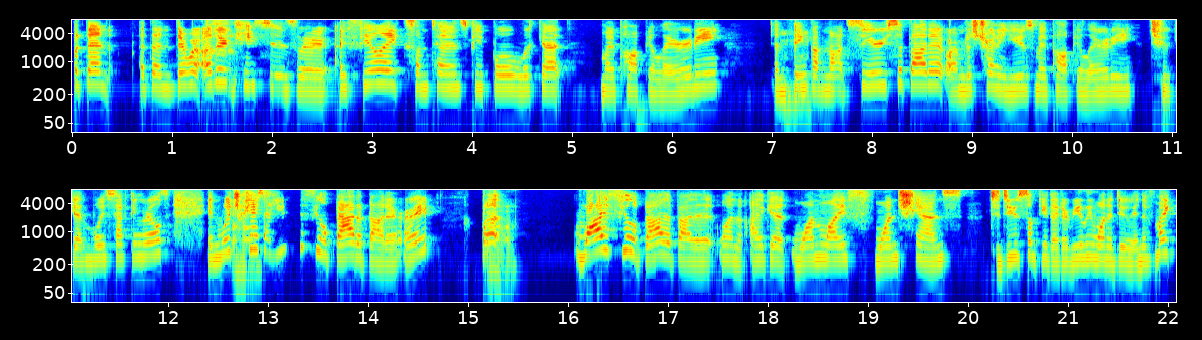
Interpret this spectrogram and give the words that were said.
but then and then there were other cases where I feel like sometimes people look at my popularity and Mhm. think I'm not serious about it or I'm just trying to use my popularity to get voice acting roles. In which Uh-huh. case I used to feel bad about it, right? But uh-huh. why feel bad about it when I get one life, one chance to do something that I really want to do? And if my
